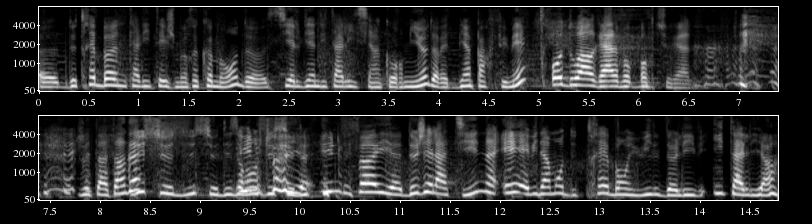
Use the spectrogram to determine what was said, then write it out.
euh, de très bonne qualité, je me recommande. Si elles viennent d'Italie, c'est encore mieux, doivent être bien parfumées. Au do Algarve, au Portugal. Je t'attendais. Du sud, du sud, des Une oranges du feuille, sud. une feuille de gélatine et évidemment du très bon huile d'olive italien.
